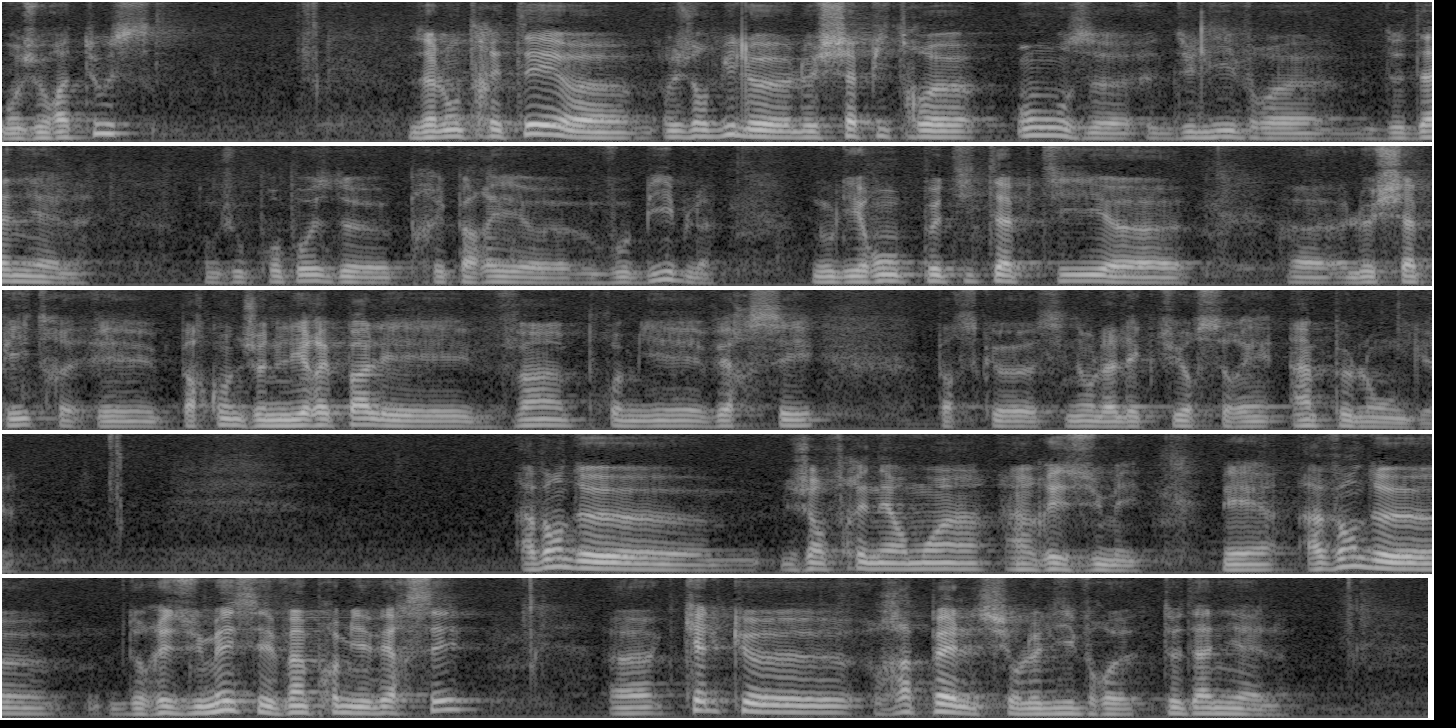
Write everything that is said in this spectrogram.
Bonjour à tous. Nous allons traiter euh, aujourd'hui le, chapitre 11 du livre de Daniel. Je vous propose de préparer euh, vos Bibles. Nous lirons petit à petit euh, le chapitre et par contre je ne lirai pas les 20 premiers versets parce que sinon la lecture serait un peu longue. Avant de... J'en ferai néanmoins un résumé. Mais avant de, résumer ces 20 premiers versets, euh, quelques rappels sur le livre de Daniel.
